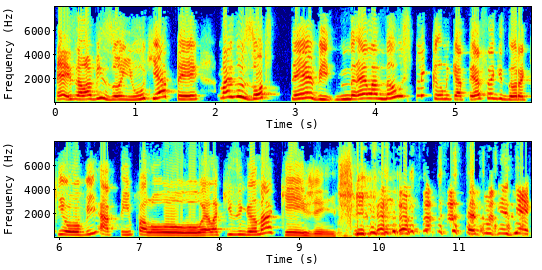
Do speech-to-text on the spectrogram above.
É isso, ela avisou em um que ia ter, mas nos outros teve, ela não explicando que até a seguidora que ouve a Tim falou, ela quis enganar quem, gente? é porque, gente,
